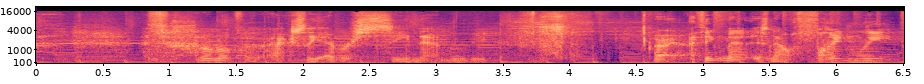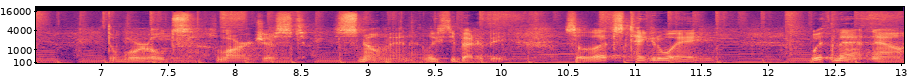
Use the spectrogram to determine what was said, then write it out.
I don't know if I've actually ever seen that movie. All right, I think Matt is now finally the world's largest snowman. At least he better be. So let's take it away with Matt now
